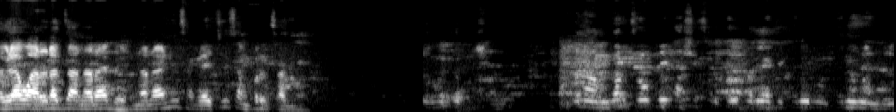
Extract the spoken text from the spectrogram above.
सगळ्या वार्डात जाणार आहे भेटणार आहे आणि सगळ्याशी संपर्क साधणार पण आमदार चौक एक अशी संकल्पना या ठिकाणी बोलताना मांडली.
